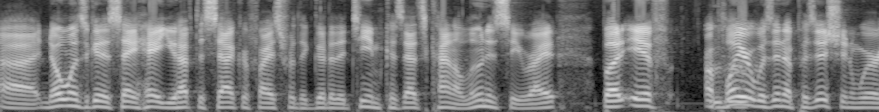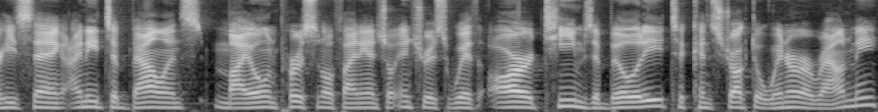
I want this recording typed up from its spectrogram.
Uh, no one's going to say, hey, you have to sacrifice for the good of the team because that's kind of lunacy, right? But if a player was in a position where he's saying, I need to balance my own personal financial interests with our team's ability to construct a winner around me,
